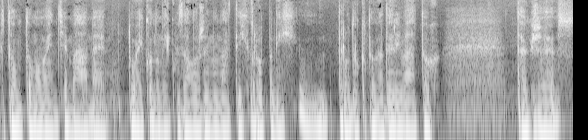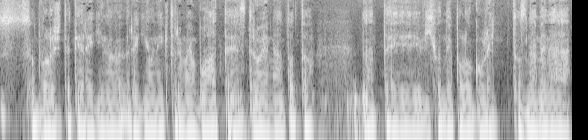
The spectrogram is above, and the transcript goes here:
v tomto momente máme tú ekonomiku založenú na tých ropných mm, produktoch a derivátoch. Takže sú dôležité tie regióny, ktoré majú bohaté zdroje na toto, na tej východnej pologuli. To znamená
